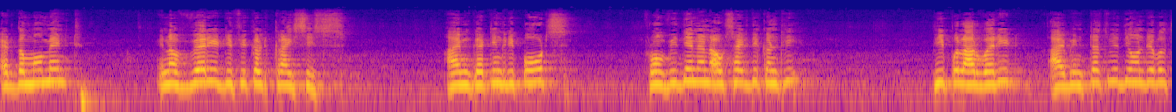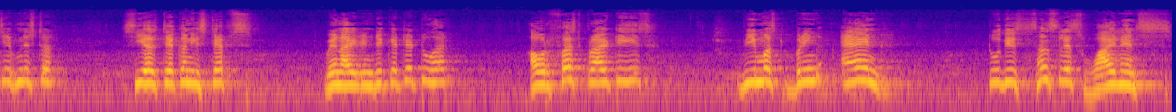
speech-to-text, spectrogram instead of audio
at the moment in a very difficult crisis. I am getting reports from within and outside the country. People are worried. I have in touch with the Honorable Chief Minister. She has taken steps when I indicated to her. Our first priority is we must bring end to this senseless violence,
